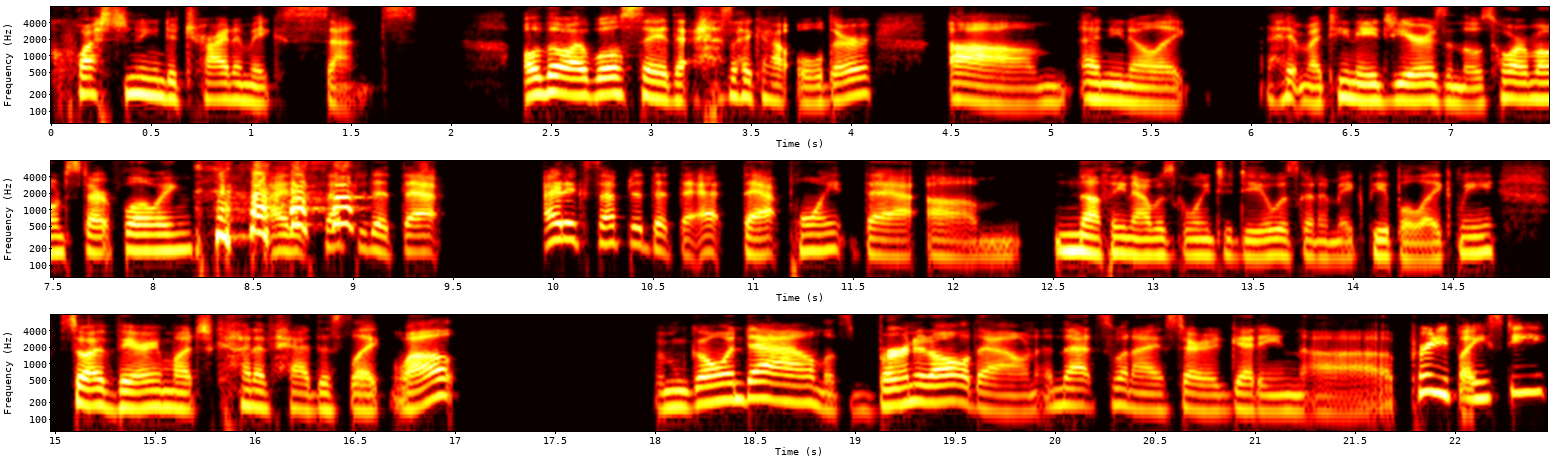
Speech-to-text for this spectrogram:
questioning to try to make sense. Although I will say that as I got older, um, and you know, like I hit my teenage years and those hormones start flowing, I'd accepted at that I'd accepted that, at that point that um nothing I was going to do was going to make people like me. So I very much kind of had this like, well, I'm going down, let's burn it all down. And that's when I started getting uh pretty feisty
